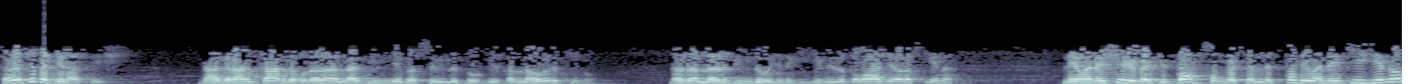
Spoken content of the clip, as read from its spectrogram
سره ته پکې راځي شي دا ګران کار دی خدای الله دین دې بس ویل توفیق الله ورکینو دا د الله دین د وجه نه کیږي نه ته خلاص یو رس کینه لیوانه شي به چې دا څنګه چل ته لیوانه کیږي نو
